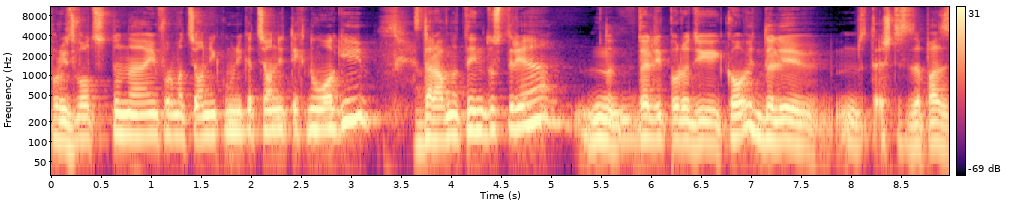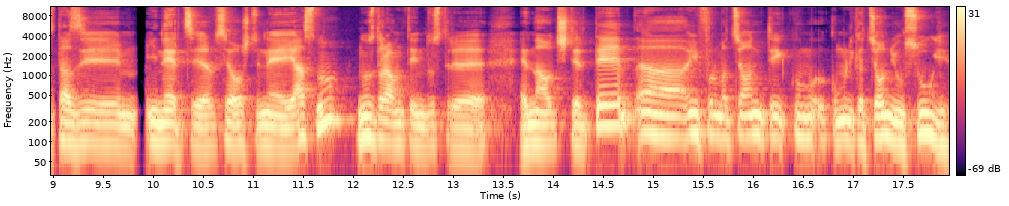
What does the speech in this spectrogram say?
производството на информационни и комуникационни технологии, здравната индустрия, дали поради COVID, дали ще се запази тази инерция, все още не е ясно, но здравната индустрия е една от четирите. Информационните и комуникационни услуги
